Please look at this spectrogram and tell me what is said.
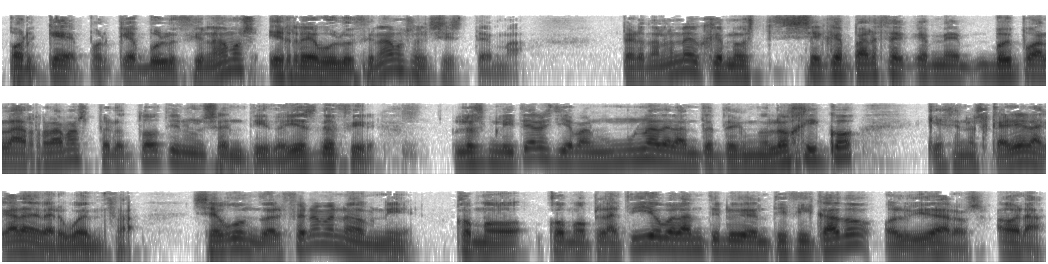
¿por qué? Porque evolucionamos y revolucionamos el sistema. Perdóname que sé que parece que me voy por las ramas, pero todo tiene un sentido. Y es decir, los militares llevan un adelanto tecnológico que se nos caería la cara de vergüenza. Segundo, el fenómeno ovni, como, como platillo volante no identificado, olvidaros. Ahora,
